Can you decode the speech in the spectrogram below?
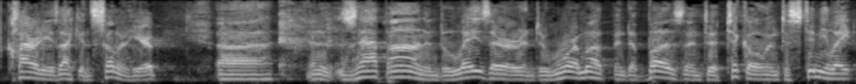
clarity as I can summon here, uh, and zap on and to laser and to warm up and to buzz and to tickle and to stimulate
